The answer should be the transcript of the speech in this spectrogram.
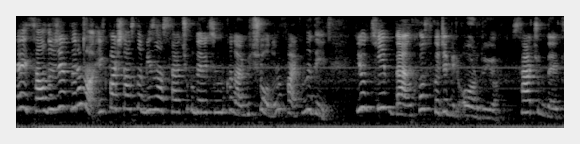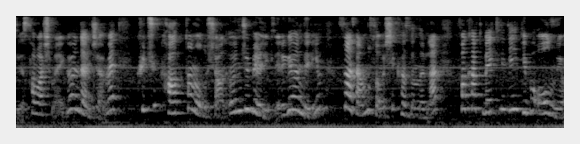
Evet saldıracaklar ama ilk başta aslında Bizans Selçuklu Devleti'nin bu kadar güçlü olduğunu farkında değil. Diyor ki ben koskoca bir orduyu Selçuklu Devleti ile savaşmaya göndereceğim ve küçük halktan oluşan öncü birlikleri göndereyim. Zaten bu savaşı kazanırlar. Fakat beklediği gibi olmuyor.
